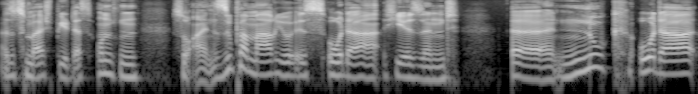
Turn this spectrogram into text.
Also zum Beispiel, dass unten so ein Super Mario ist oder hier sind äh, Nuke oder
